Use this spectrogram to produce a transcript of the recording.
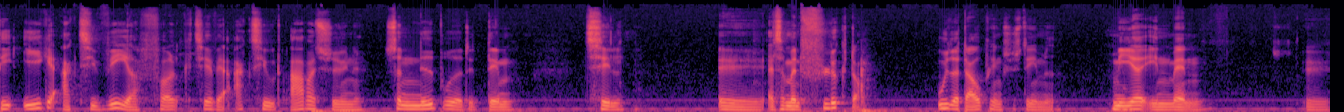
det ikke aktiverer folk til at være aktivt arbejdssøgende, så nedbryder det dem til, øh, altså man flygter ud af dagpengesystemet, mere end man øh,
